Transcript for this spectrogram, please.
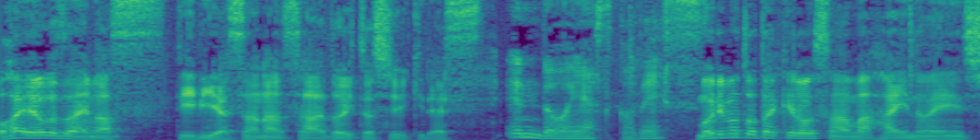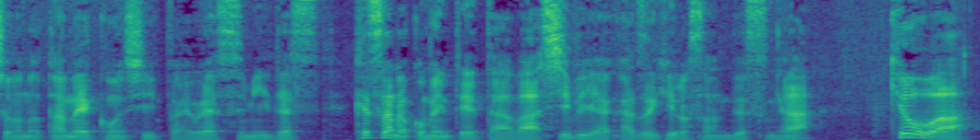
おはようございます。TBS アナウンサー土井敏之です。遠藤康子です。森本武郎さんは肺の炎症のため今週いっぱいお休みです。今朝のコメンテーターは渋谷和弘さんですが今日は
